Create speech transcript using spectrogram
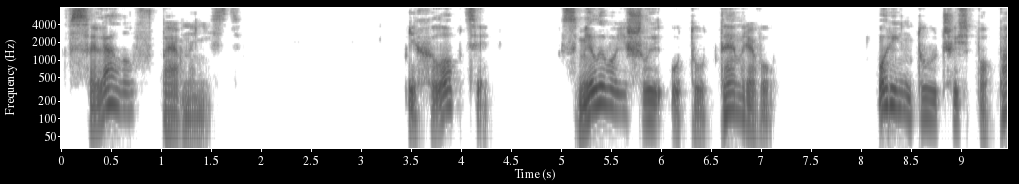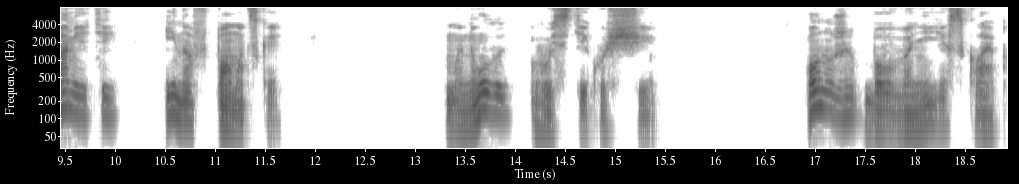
вселяло впевненість. І хлопці сміливо йшли у ту темряву, орієнтуючись по пам'яті і навпомацки. Минули густі кущі. Он уже бовваніє склеп.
